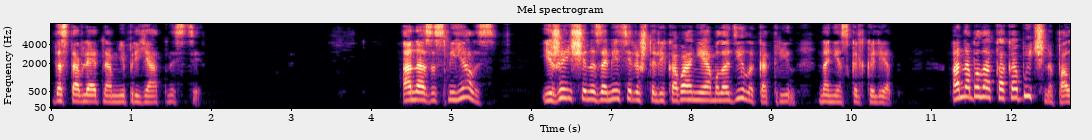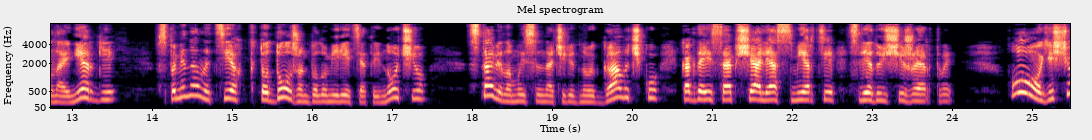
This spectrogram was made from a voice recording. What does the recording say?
доставлять нам неприятности». Она засмеялась, и женщины заметили, что ликование омолодило Катрин на несколько лет. Она была, как обычно, полна энергии, вспоминала тех, кто должен был умереть этой ночью, ставила мысль на очередную галочку, когда ей сообщали о смерти следующей жертвы. — О, еще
